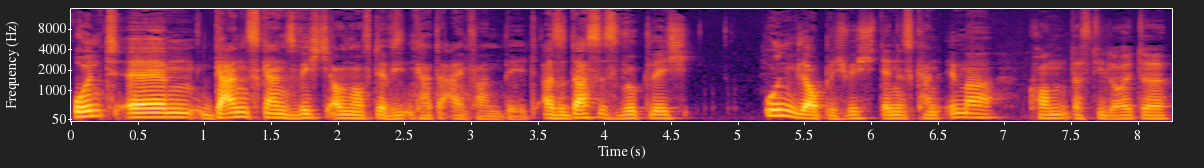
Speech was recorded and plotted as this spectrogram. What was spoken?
Und ähm, ganz, ganz wichtig auch noch auf der Visitenkarte einfach ein Bild. Also das ist wirklich unglaublich wichtig, denn es kann immer kommen, dass die Leute,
